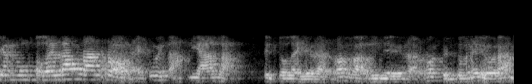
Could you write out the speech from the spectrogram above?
yang mempelai orang roh. Itu tak sialah. Setelah ya orang roh, walinya ya orang roh, bentuknya ya orang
